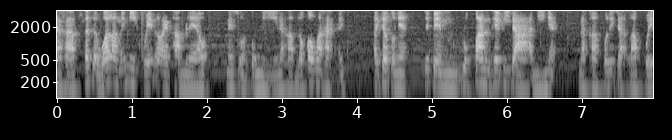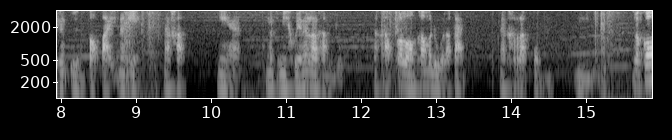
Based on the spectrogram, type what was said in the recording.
นะครับถ้าเกิดว่าเราไม่มีเควสอะไรทำแล้วในส่วนตรงนี้นะครับ แล้วก็มาหาไอ้เจ้าตัวเนี้ยที่เป็นรูปปั้นเทพธิดาอันนี้เนี่ยนะครับเพื่อที่จะรับเควสอื่นๆต่อไปนั่นเองนะครับนี่ฮะ มันจะมีเควสให้เราทำอยู่นะครับ ก็ลองเข้ามาดูแล้วกันนะครับผมแล้วก็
